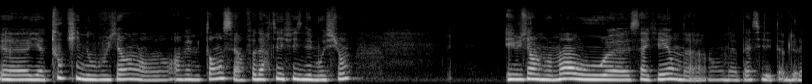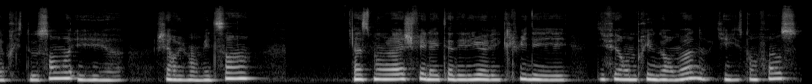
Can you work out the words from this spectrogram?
Euh, il y a tout qui nous vient euh, en même temps, c'est un feu d'artifice d'émotions. Et vient le moment où euh, ça y est, on a, on a passé l'étape de la prise de sang et j'ai revu mon médecin. À ce moment-là, je fais l'état des lieux avec lui des différentes prises d'hormones qui existent en France.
